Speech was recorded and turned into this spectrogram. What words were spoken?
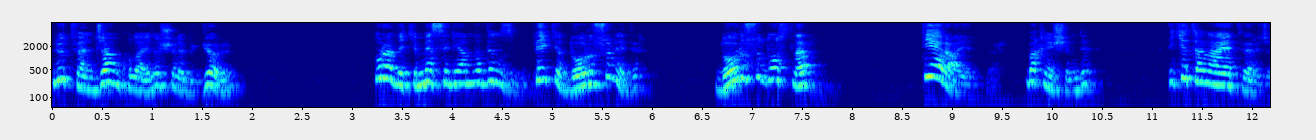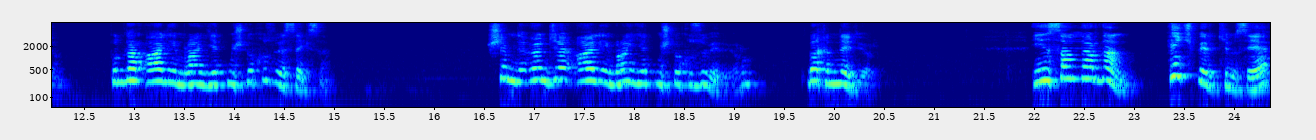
lütfen can kulağıyla şöyle bir görün. Buradaki meseleyi anladınız mı? Peki doğrusu nedir? Doğrusu dostlar diğer ayetler. Bakın şimdi iki tane ayet vereceğim. Bunlar Ali İmran 79 ve 80. Şimdi önce Ali İmran 79'u veriyorum. Bakın ne diyor? İnsanlardan hiçbir kimseye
